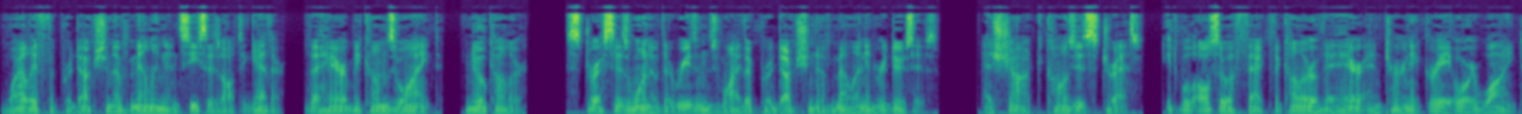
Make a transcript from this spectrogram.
while if the production of melanin ceases altogether, the hair becomes white, no color. Stress is one of the reasons why the production of melanin reduces. As shock causes stress, it will also affect the color of the hair and turn it gray or white.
